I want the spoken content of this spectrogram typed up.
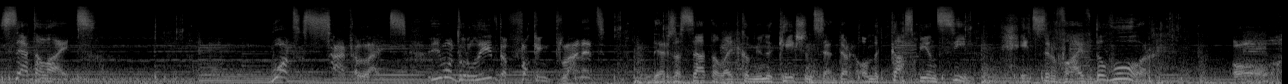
Satellites! What satellites? You want to leave the fucking planet? There's a satellite communication center on the Caspian Sea. It survived the war. Oh.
